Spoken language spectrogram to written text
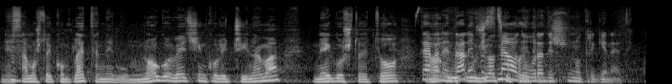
ne samo što je kompletan, nego u mnogo većim količinama nego što je to Stevane, da li bi smeo da uradiš nutrigenetiku?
